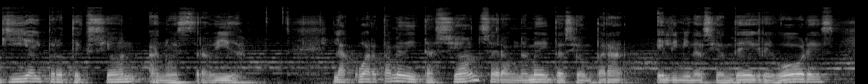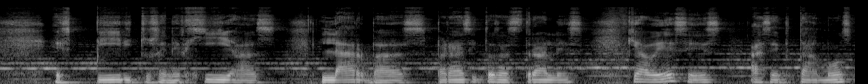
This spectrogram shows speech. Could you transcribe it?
guía y protección a nuestra vida. La cuarta meditación será una meditación para eliminación de egregores, espíritus, energías, larvas, parásitos astrales que a veces aceptamos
